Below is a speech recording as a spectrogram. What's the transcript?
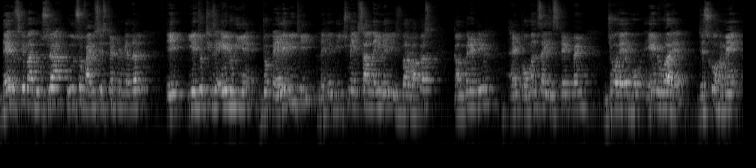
देन उसके बाद दूसरा टूल्स ऑफ़ फाइनेंशियल स्टेटमेंट के अंदर एक, ये जो चीज़ें एड हुई है, जो पहले भी थी, लेकिन बीच में एक साल नहीं रही, इस बार वापस comparative and common size statement जो है, वो एड हुआ है, जिसको हमें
